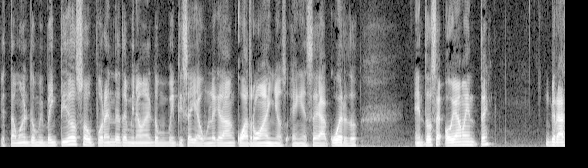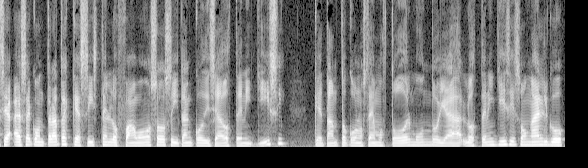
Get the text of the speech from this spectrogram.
estamos en el 2022, o por ende terminamos en el 2026 y aún le quedaban 4 años en ese acuerdo. Entonces, obviamente, gracias a ese contrato es que existen los famosos y tan codiciados tenis Yeezy, que tanto conocemos todo el mundo. Ya los tenis Yeezy son algo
